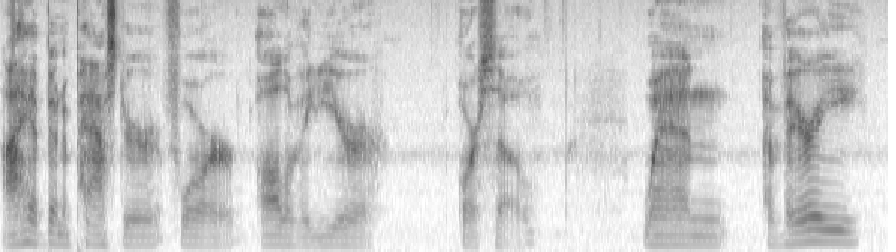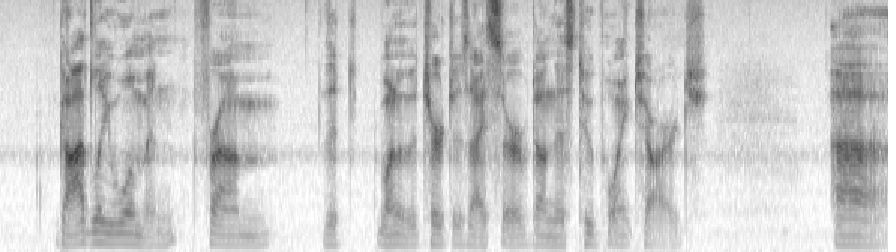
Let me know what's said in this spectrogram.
I had been a pastor for all of a year or so when a very godly woman from the one of the churches I served on this two point charge uh,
